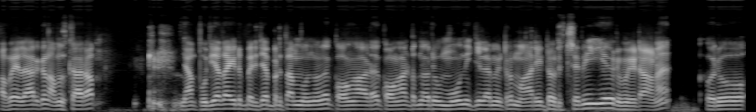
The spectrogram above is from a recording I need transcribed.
അപ്പോൾ എല്ലാവർക്കും നമസ്കാരം. ഞാൻ പുതിയതായിട്ട് പരിചയപ്പെടുത്താൻ പോകുന്നത് കോങ്ങാട്. കോങ്ങാട്ടിൽ നിന്ന് ഒരു മൂന്ന് കിലോമീറ്റർ മാറിയിട്ട് ഒരു ചെറിയൊരു വീടാണ്. ഒരു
